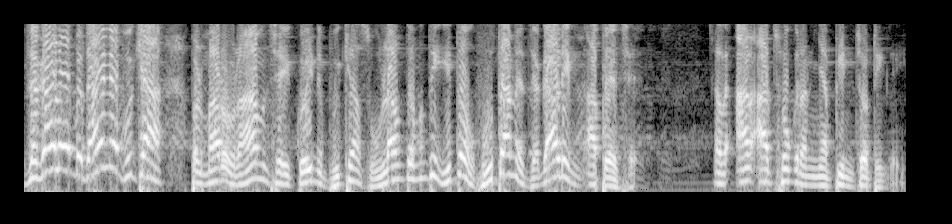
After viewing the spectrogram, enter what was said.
જગાડે બધાને ભૂખ્યા. પણ મારો રામ છે એ કોઈને ભૂખ્યા સુવડાવતો નથી. એ તો હુતાને જગાડીને આપે છે. હવે આ આ છોકરાને ત્યાં પીન ચોટી ગઈ.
